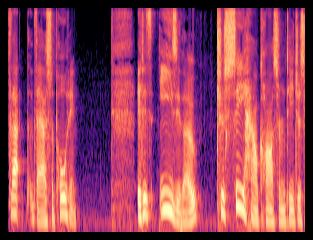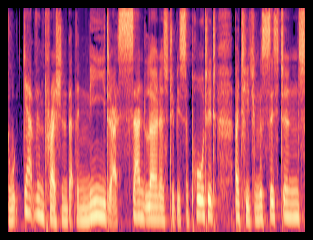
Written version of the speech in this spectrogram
that they are supporting. It is easy, though, to see how classroom teachers would get the impression that they need SEND learners to be supported by teaching assistants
